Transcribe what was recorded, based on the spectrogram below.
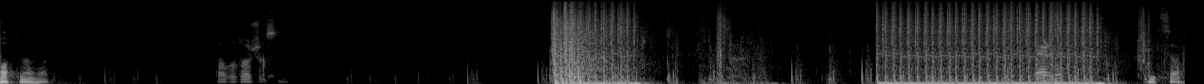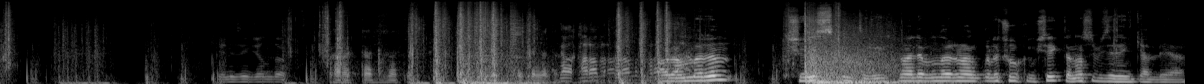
Bot ne var? Double door çıksın. Nerede? Pizza. Deniz'in canı 4. Karaktersiz herkes. Çekemedi. Ya karanlık karanlık karanlık. Adamların şeyi sıkıntı. Büyük ihtimalle bunların rankları çok yüksek de nasıl bize denk geldi ya?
